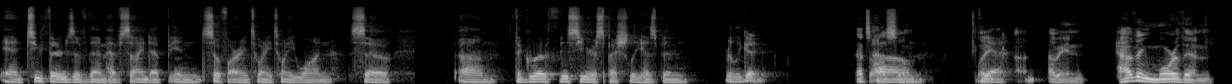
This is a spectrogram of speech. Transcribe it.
and two thirds of them have signed up in so far in 2021 so um, the growth this year especially has been really good That's awesome. Um, like, yeah. I mean, having more than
